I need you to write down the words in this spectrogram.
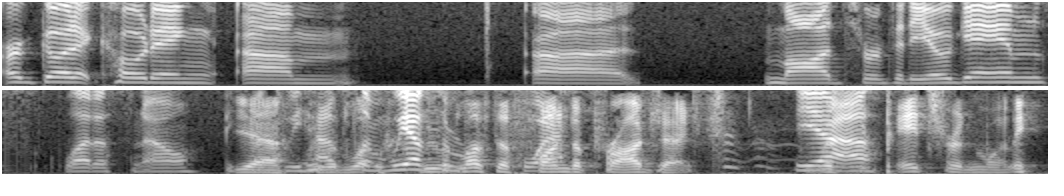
are good at coding um, uh, mods for video games, let us know because yeah, we have lo- some. we have would some. love to fund a project. Yeah. with patron money.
